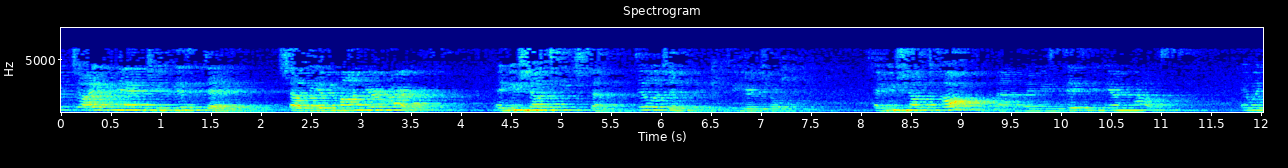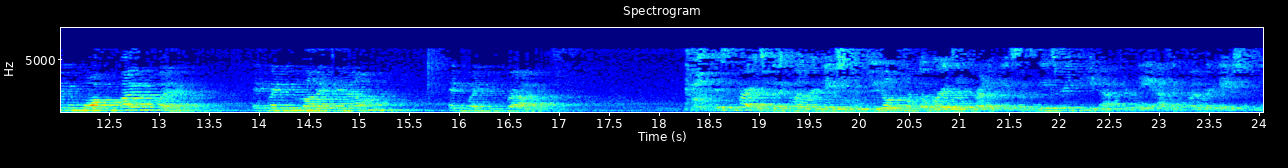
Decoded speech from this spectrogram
which I command you this day shall be upon your heart, and you shall teach them diligently to your children. And you shall talk with them when you sit in your house, and when you walk by the way, and when you lie down, and when you. This part is for the congregation. You don't have the words in front of you, so please repeat after me as a congregation.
